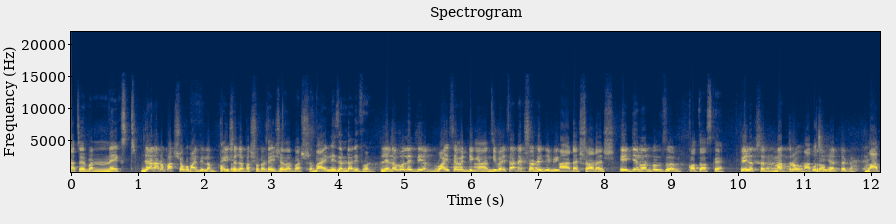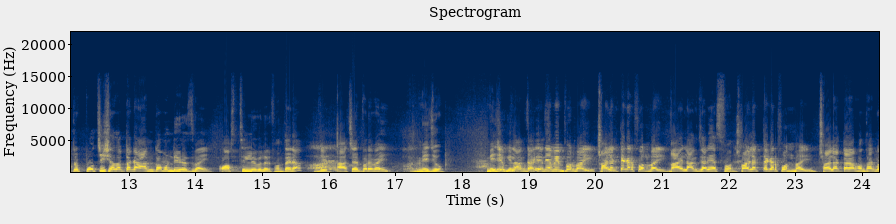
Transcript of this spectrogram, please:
আচ্ছা এরপর নেক্সট যার আরও পাঁচশো কমাই দিলাম তেইশ হাজার পাঁচশো টাকা। তেইশ হাজার পাঁচশো। ভাই legendary phone Lenovo Legion Y seventy gaming. Device আট একশো আঠাশ জিবি আট একশো আঠাশ। এইট জেন ওয়ান প্রসেসর কত আজকে? পেয়ে যাচ্ছেন মাত্র? পঁচিশ হাজার টাকা। মাত্র পঁচিশ হাজার টাকা আনকমন ডিভাইস ভাই। অস্থির লেভেলের ফোন তাই না? জি। আচ্ছা এরপরে ভাই মিজু ভাই। ছয় লাখ টাকার ফোন ভাই। ভাই লাক্সারিয়াস ফোন ছয় লাখ টাকার ফোন ভাই। ছয় লাখ টাকার ফোন থাকবে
